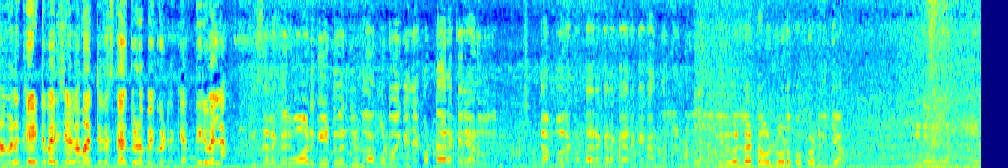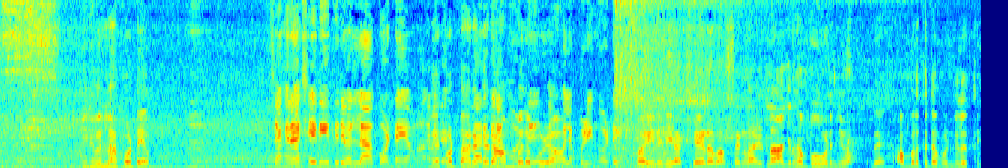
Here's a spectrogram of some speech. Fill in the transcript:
നമ്മൾ കേട്ട് പരിചയമുള്ള മറ്റൊരു സ്ഥലത്തൂടെ പോയിക്കൊണ്ടിരിക്കുക തിരുവല്ല. ഈ സ്ഥലമൊക്കെ ഒരുപാട് കേട്ട് പരിചയമുള്ളത്. അങ്ങോട്ട് പോയി കഴിഞ്ഞാൽ കൊട്ടാരക്കരയാണ് പോലും. ഇഷ്ടം പോലെ കൊട്ടാരക്കരക്കാരൊക്കെ ഖത്തറിലുണ്ട് തിരുവല്ല ടൗണിലൂടെ പൊക്കോണ്ടിരിക്കുക തിരുവല്ല തിരുവല്ല കോട്ടയം? ചങ്ങനാശ്ശേരി തിരുവല്ല കോട്ടയം അങ്ങനെ കൊട്ടാരക്കര, അമ്പലപ്പുഴ. അമ്പലപ്പുഴ ഇങ്ങോട്ടേക്ക് ഫൈനലി അക്ഷയുടെ വർഷങ്ങളായിട്ടുള്ള ആഗ്രഹം പോവണിഞ്ഞു. അതെ അമ്പലത്തിന്റെ മുന്നിലെത്തി.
